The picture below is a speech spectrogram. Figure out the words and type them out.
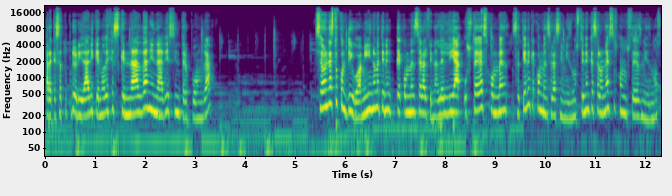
para que sea tu prioridad y que no dejes que nada ni nadie se interponga sé honesto contigo, a mí no me tienen que convencer al final del día, ustedes se tienen que convencer a sí mismos, tienen que ser honestos con ustedes mismos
